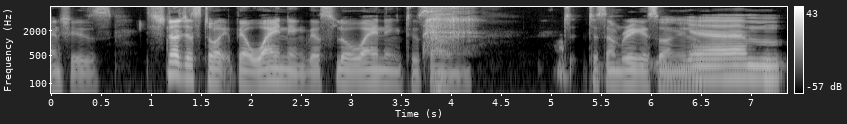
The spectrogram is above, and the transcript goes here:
and she's she's not just talk, they're wining, they're slow wining to some to, to some reggae song. You know, yeah. Um,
